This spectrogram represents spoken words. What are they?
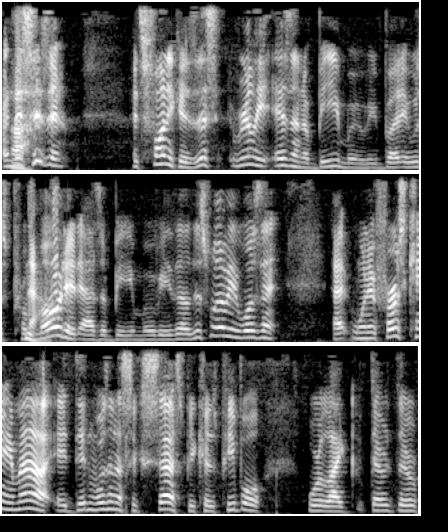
And this Ah. isn't. It's funny because this really isn't a B movie, but it was promoted as a B movie. Though this movie wasn't. At, when it first came out, it didn't wasn't a success because people were like, they're, they're,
